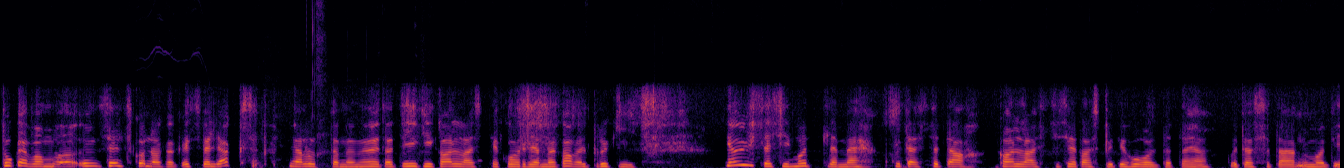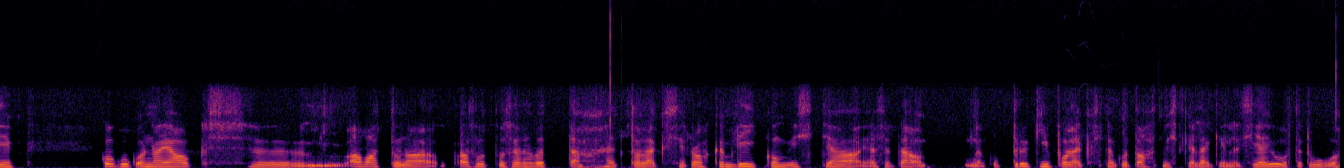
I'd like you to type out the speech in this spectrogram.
tugevama seltskonnaga, kes veel jaksab, jalutame mööda tiigikallast ja korjame ka veel prügi ja ühtlasi mõtleme, kuidas seda kallast siis edaspidi hooldada ja kuidas seda niimoodi kogukonna jaoks avatuna kasutusele võtta, et oleks siin rohkem liikumist ja, ja seda nagu prügi poleks nagu tahtmist kellelegi siia juurde tuua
